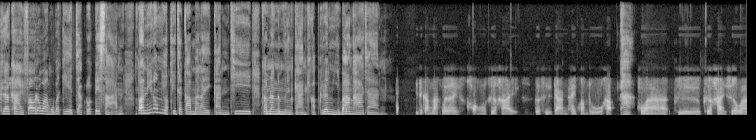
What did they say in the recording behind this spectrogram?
เครือข่ายเฝ้าระวังอุบัติเหตุจากรถโดยสาร ตอนนี้เรามีกิจกรรมอะไรกันที่กำลังดำเนินการเกี่ยวกับเรื่องนี้บ้างคะอาจารย์ กิจกรรมหลักเลยของเครือข่ายก็คือการให้ความรู้ครับค่ะเพราะว่าคือเครือข่ายเชื่อว่า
